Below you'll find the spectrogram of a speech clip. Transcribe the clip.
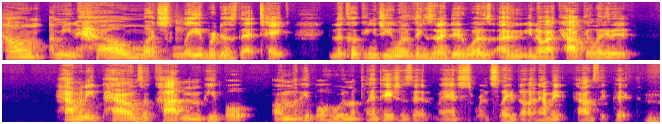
how I mean, how much labor does that take? In the cooking gene, one of the things that I did was I, you know, I calculated how many pounds of cotton people on the people who were in the plantations that my ancestors were enslaved on, how many pounds they picked. Mm.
